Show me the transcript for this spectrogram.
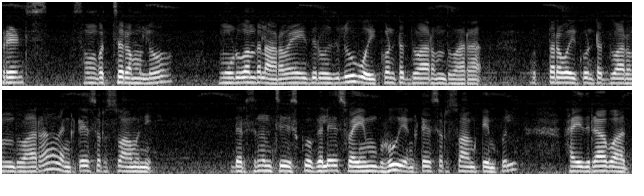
ఫ్రెండ్స్ సంవత్సరంలో మూడు వందల అరవై ఐదు రోజులు వైకుంఠ ద్వారం ద్వారా ఉత్తర వైకుంఠ ద్వారం ద్వారా వెంకటేశ్వర స్వామిని దర్శనం చేసుకోగలే స్వయంభూ వెంకటేశ్వర స్వామి టెంపుల్ హైదరాబాద్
